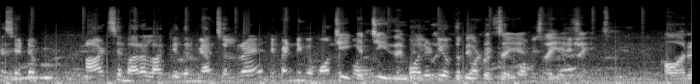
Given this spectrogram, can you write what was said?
का सेटअप आठ से बारह लाख के दरमियान चल रहा है डिपेंडिंग अपॉन है क्वालिटी ऑफ़ द प्रोडक्ट है है है। और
